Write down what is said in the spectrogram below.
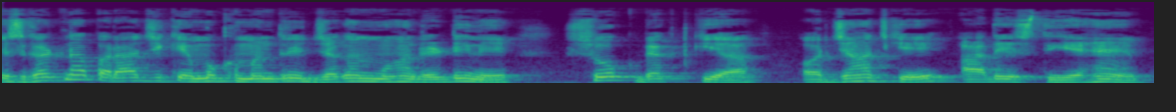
इस घटना पर राज्य के मुख्यमंत्री जगन मोहन रेड्डी ने शोक व्यक्त किया और जाँच के आदेश दिए हैं।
